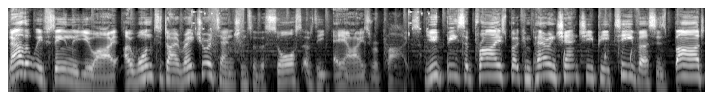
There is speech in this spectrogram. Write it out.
Now that we've seen the UI, I want to direct your attention to the source of the AI's replies. You'd be surprised, but comparing ChatGPT versus Bard,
